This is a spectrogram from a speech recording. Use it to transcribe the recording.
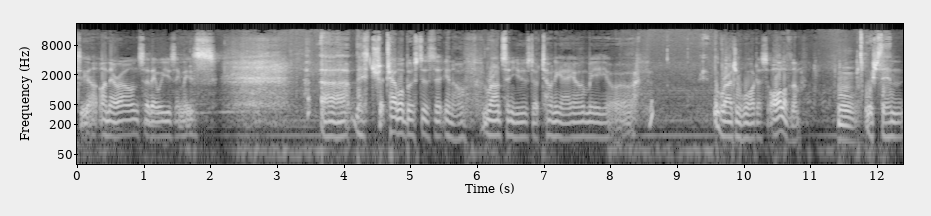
to, uh, on their own, so they were using these uh, the tra- treble boosters that you know Ronson used, or Tony Iommi, or Roger Waters, all of them, mm. which then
